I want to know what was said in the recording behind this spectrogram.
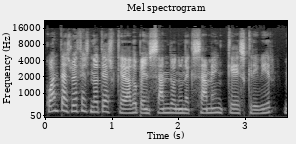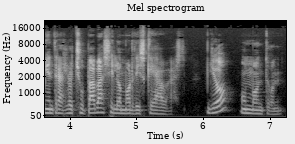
¿Cuántas veces no te has quedado pensando en un examen que escribir mientras lo chupabas y lo mordisqueabas? Yo, un montón.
